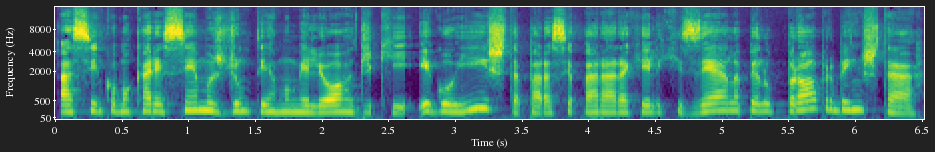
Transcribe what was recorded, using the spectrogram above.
assim como carecemos de um termo melhor de que egoísta para separar aquele que zela pelo próprio bem-estar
